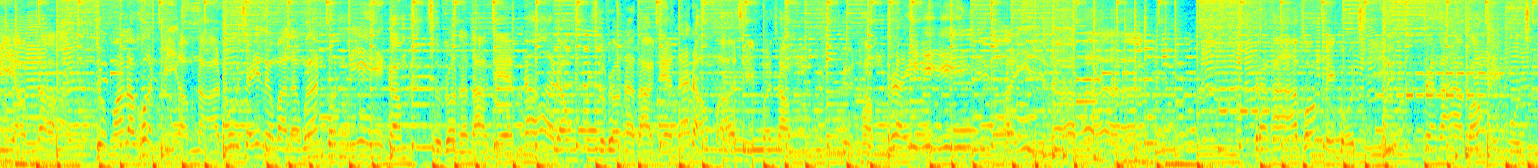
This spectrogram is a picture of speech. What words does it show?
มีอำนาจยุคมาละคนมีอำนาจ ใช้เรื่อมาละเหมือนคนมีกรรมสุดรนตาแกนหน้าดำสุดรนตาแกนหน้าดำอาชีพประจำคือทำไรไทยนาราคาของเมโกชีราคาของเมโกชี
